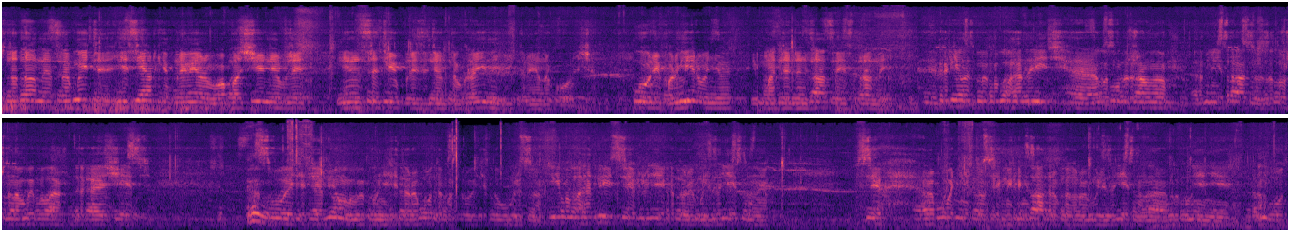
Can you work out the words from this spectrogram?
что данное событие есть ярким примером воплощения в жизнь инициатив президента Украины Виктора Януковича по реформированию и модернизации страны. Хотелось бы поблагодарить э, областную державную администрацию за то, что нам выпала такая честь освоить эти объемы, выполнить эту работу, построить эту улицу. И поблагодарить всех людей, которые были задействованы, всех работников, всех механизаторов, которые были задействованы на выполнении работ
